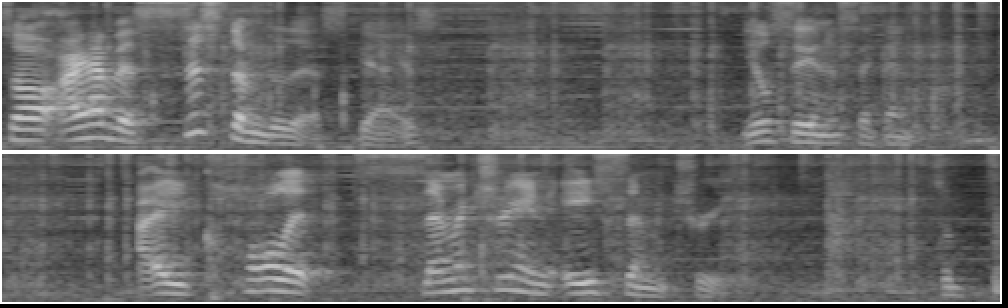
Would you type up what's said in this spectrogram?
So, I have a system to this, guys. You'll see in a second. I call it symmetry and asymmetry. It's a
